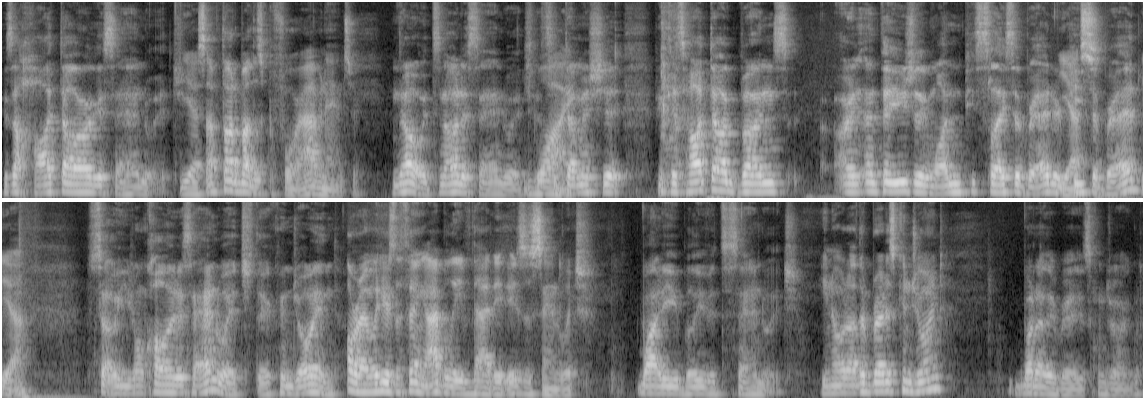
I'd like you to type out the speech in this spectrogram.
is a hot dog a sandwich? Yes, I've thought about this before. I have an answer. No, it's not a sandwich. It's Why? the dumbest shit. Because hot dog buns aren't, aren't they usually one piece, slice of bread or Yes. piece of bread? Yeah. So you don't call it a sandwich. They're conjoined. All right, well, here's the thing I believe that it is a sandwich. Why do you believe it's a sandwich? You know what other bread is conjoined? What other bread is conjoined?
